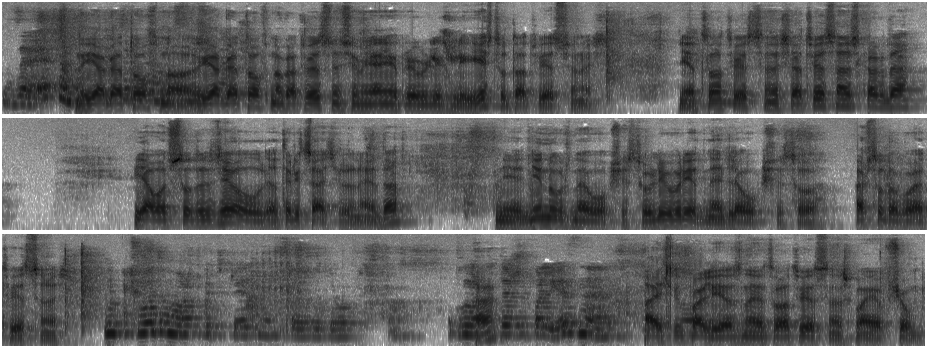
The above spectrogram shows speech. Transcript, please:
за это. Ну, я готов, но я готов, но к ответственности меня не привлекли. Есть тут ответственность? Нет ответственности. Ответственность когда? Я вот что-то сделал отрицательное, да? Не, ненужное обществу или вредное для общества. А что такое ответственность? Ну, почему это может быть вредно сразу для общества? Это может А? быть даже полезное. А если полезное, то ответственность моя в чем?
